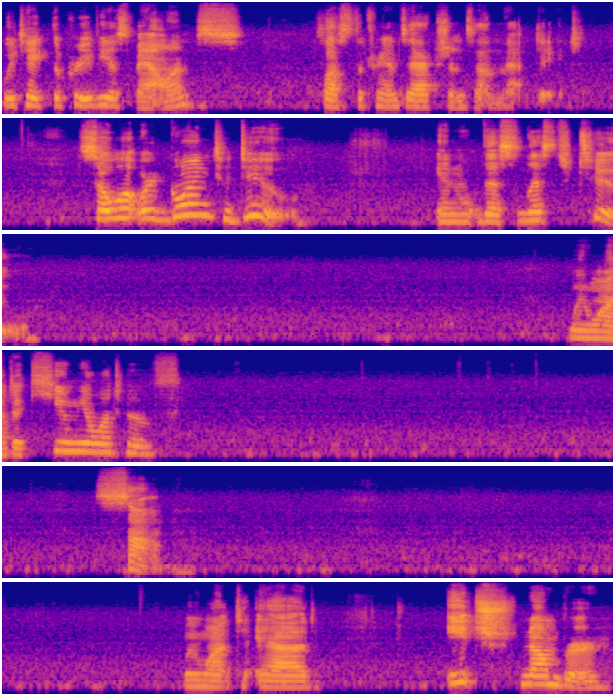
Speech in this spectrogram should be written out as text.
we take the previous balance plus the transactions on that date. So what we're going to do in this list 2, we want a cumulative sum. We want to add each number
